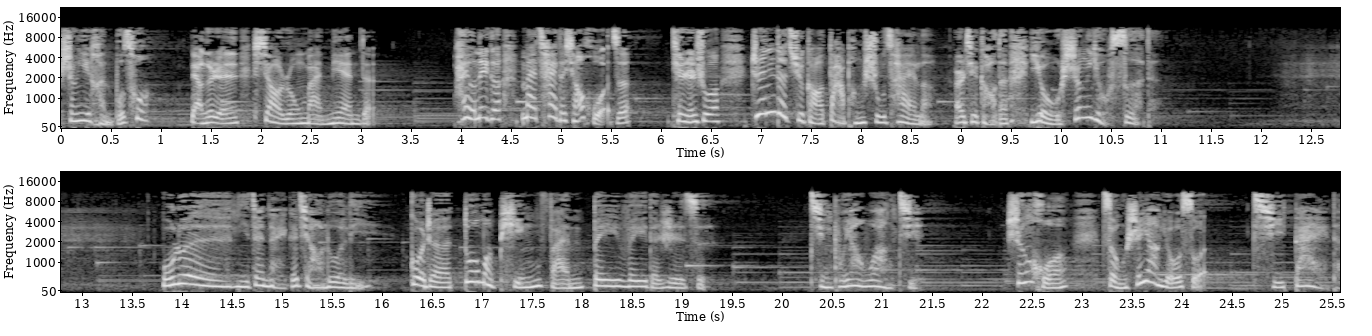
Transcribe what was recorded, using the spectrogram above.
生意很不错。两个人笑容满面的。还有那个卖菜的小伙子，听人说真的去搞大棚蔬菜了，而且搞得有声有色的。无论你在哪个角落里过着多么平凡卑微的日子，请不要忘记，生活总是要有所期待的。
